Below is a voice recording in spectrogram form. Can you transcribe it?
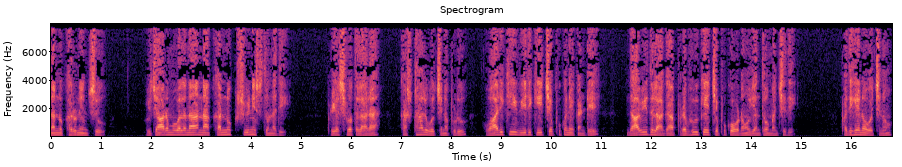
నన్ను కరుణించు. విచారము వలన నా కన్ను క్షీణిస్తున్నది. ప్రియ శ్రోతలారా కష్టాలు వచ్చినప్పుడు వారికి వీరికి చెప్పుకునే కంటే దావీదులాగా ప్రభువుకే చెప్పుకోవడం ఎంతో మంచిది. పదిహేనో వచనం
